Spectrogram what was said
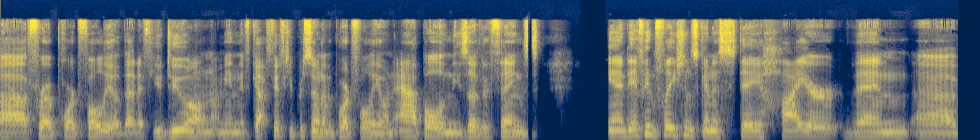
uh, for a portfolio that if you do own, I mean, they've got 50% of the portfolio in Apple and these other things. And if inflation is going to stay higher than uh,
